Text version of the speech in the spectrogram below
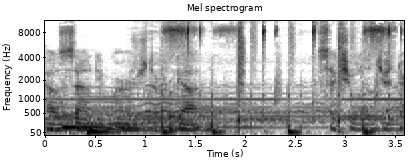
House sound emerged are forgotten. Sexual and gender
